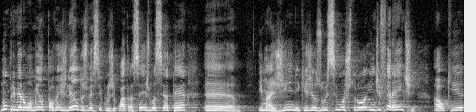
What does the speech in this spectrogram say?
Num primeiro momento, talvez lendo os versículos de 4 a 6, você até é, imagine que Jesus se mostrou indiferente ao que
